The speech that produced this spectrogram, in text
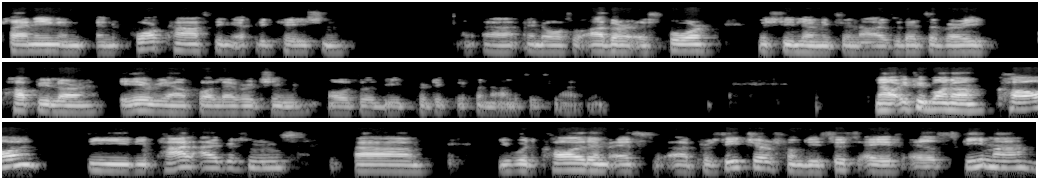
planning and, and forecasting application uh, and also other S4 machine learning scenarios. So that's a very popular area for leveraging also the predictive analysis library. Now, if we want to call the, the PAL algorithms, uh, you would call them as procedures from the SysAFL schema.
